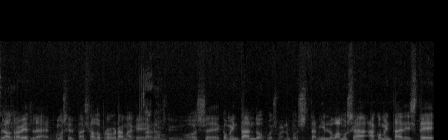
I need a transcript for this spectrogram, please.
la otra vez, vamos, el pasado programa que, lo estuvimos eh, comentando, pues bueno, pues también lo vamos a, comentar este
